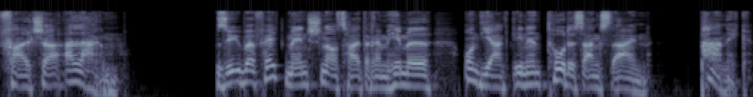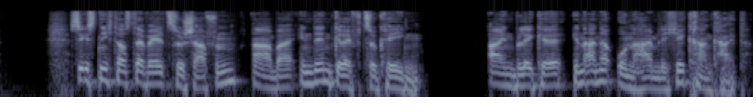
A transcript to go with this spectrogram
Falscher Alarm. Sie überfällt Menschen aus heiterem Himmel und jagt ihnen Todesangst ein. Panik. Sie ist nicht aus der Welt zu schaffen, aber in den Griff zu kriegen. Einblicke in eine unheimliche Krankheit.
